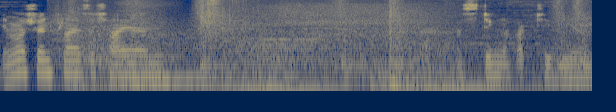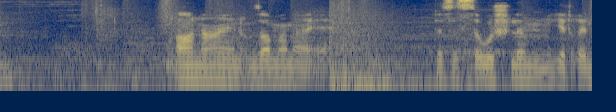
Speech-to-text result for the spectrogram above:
Immer schön fleißig heilen. Das Ding noch aktivieren. Oh nein, unser Mana, ey. Das ist so schlimm hier drin.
